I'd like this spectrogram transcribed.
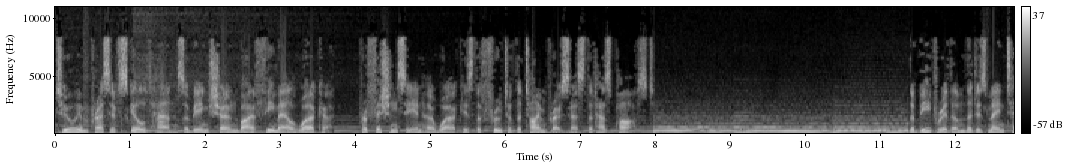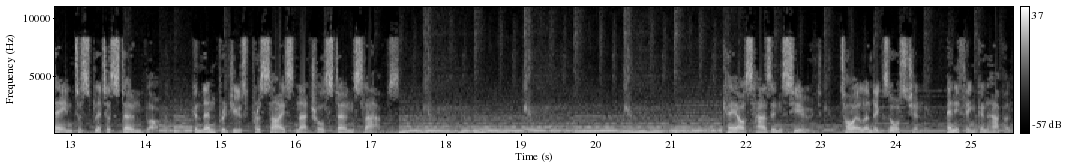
Two impressive skilled hands are being shown by a female worker. Proficiency in her work is the fruit of the time process that has passed. The beat rhythm that is maintained to split a stone block can then produce precise natural stone slabs. Chaos has ensued, toil and exhaustion, anything can happen.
